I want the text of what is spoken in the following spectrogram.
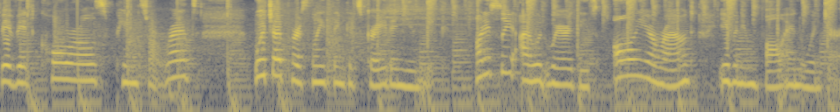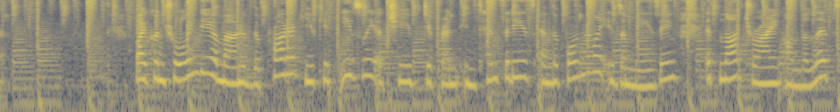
vivid corals, pinks, or reds, which I personally think is great and unique. Honestly, I would wear these all year round, even in fall and winter. By controlling the amount of the product, you can easily achieve different intensities and the formula is amazing. It's not drying on the lips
